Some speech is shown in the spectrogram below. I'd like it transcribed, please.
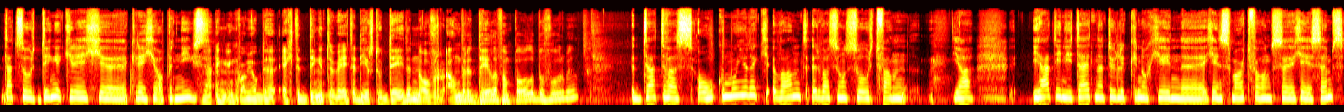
Dat soort dingen kreeg, je- kreeg je op het nieuws. Ja, en, en kwam je ook de echte dingen te weten die ertoe deden over andere delen van Polen bijvoorbeeld? Dat was ook moeilijk, want er was zo'n soort van. Ja, je had in die tijd natuurlijk nog geen, eh, geen smartphones, eh, gsm's.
